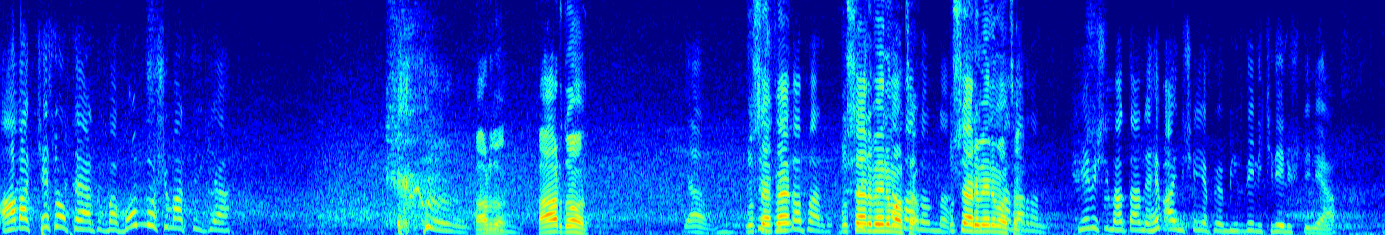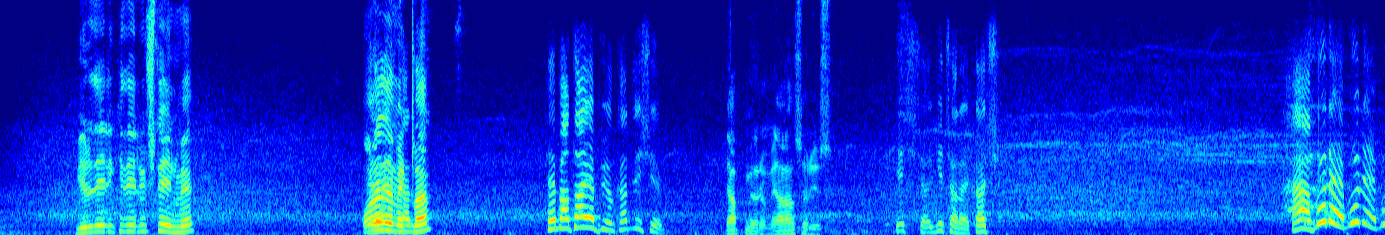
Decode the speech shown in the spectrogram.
Aa bak kes ortaya artık bak. Bomboşum artık ya. Pardon. Pardon. Ya Bu sefer bu sefer benim hatam. Bu sefer benim hatam. Yemişim hatanı. Hep aynı şey yapıyorum. Bir değil, iki değil, üç değil ya. Bir değil, iki değil, üç değil mi? O ne Evet demek kardeşim. lan? Hep hata yapıyorsun kardeşim. Yapmıyorum, yalan söylüyorsun. Geç geç araya kaç. Ha bu ne bu ne bu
